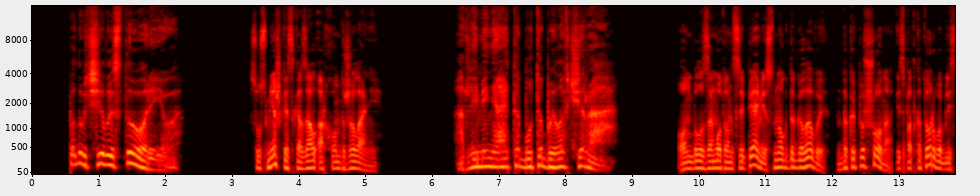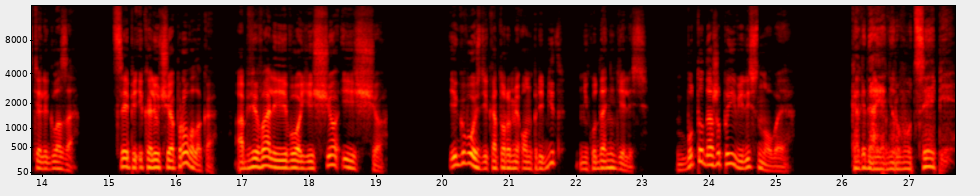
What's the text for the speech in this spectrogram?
— Подучил историю, — с усмешкой сказал Архонт желаний. — А для меня это будто было вчера. Он был замотан цепями с ног до головы, до капюшона, из-под которого блестели глаза. Цепи и колючая проволока обвивали его еще и еще. И гвозди, которыми он прибит, никуда не делись, будто даже появились новые. Когда я не рву цепи,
